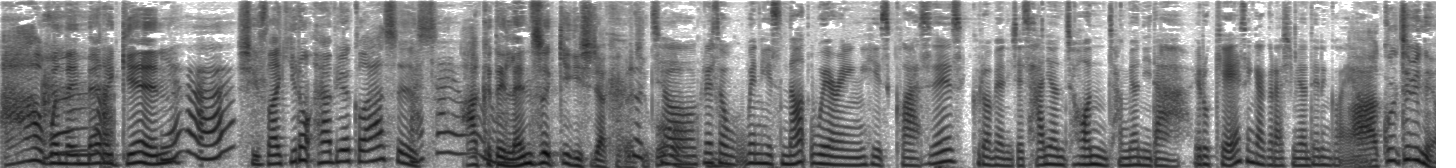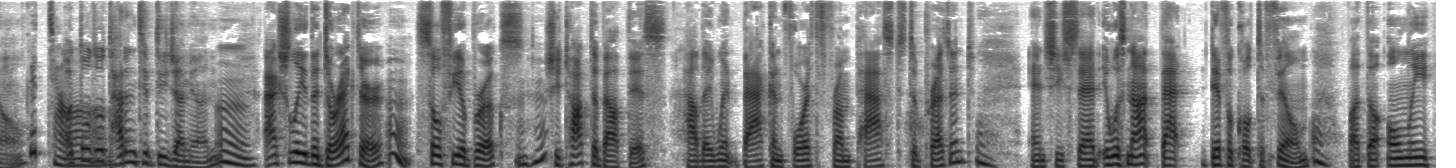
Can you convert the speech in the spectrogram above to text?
Ah, when they met again, Yeah. she's like, "You don't have your glasses." 맞아요. 아, 그때 렌즈 끼기 시작해가지고. 그렇죠. 그래서 when he's not wearing his glasses, 그러면 이제 4년 전 장면이다. 이렇게 생각을 하시면 되는 거예요. 아, 꿀팁이네요. 그쵸. 아, 또, 또 다른 팁 드리자면, actually the director, Sophia Brooks, she talked about this, how they went back and forth from past to present, oh. and she said it was not that difficult to film, oh. but the only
